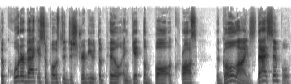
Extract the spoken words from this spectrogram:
The quarterback is supposed to distribute the pill and get the ball across the goal line. It's that simple.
